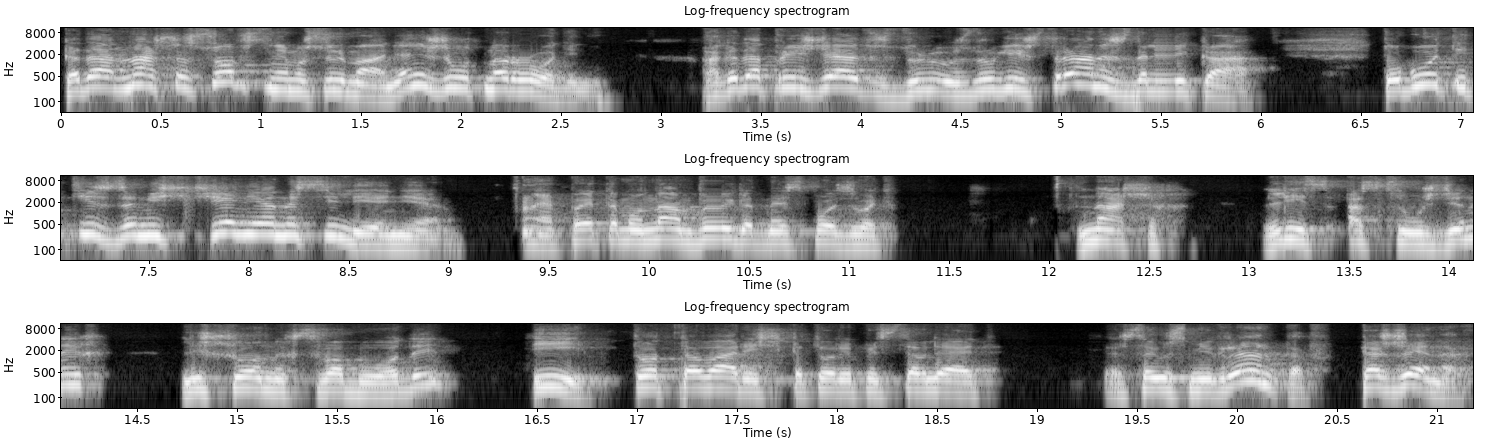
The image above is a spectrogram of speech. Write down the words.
Когда наши собственные мусульмане, они живут на родине, а когда приезжают с других стран издалека, то будет идти замещение населения. Поэтому нам выгодно использовать наших лиц осужденных, лишенных свободы. И тот товарищ, который представляет э, Союз мигрантов, Каженов,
